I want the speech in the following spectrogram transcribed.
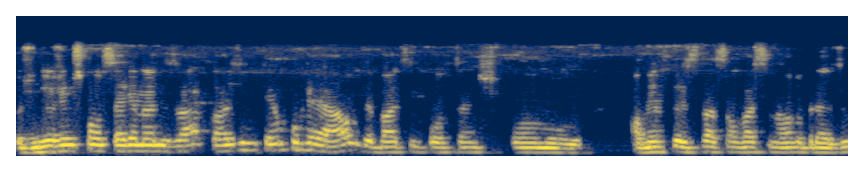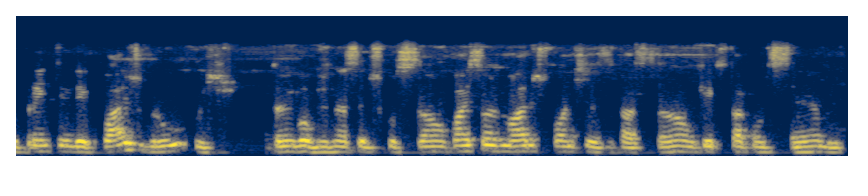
Hoje em dia a gente consegue analisar quase em tempo real debates importantes como aumento da legislação vacinal no Brasil para entender quais grupos estão envolvidos nessa discussão, quais são as maiores fontes de hesitação, o que está acontecendo.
